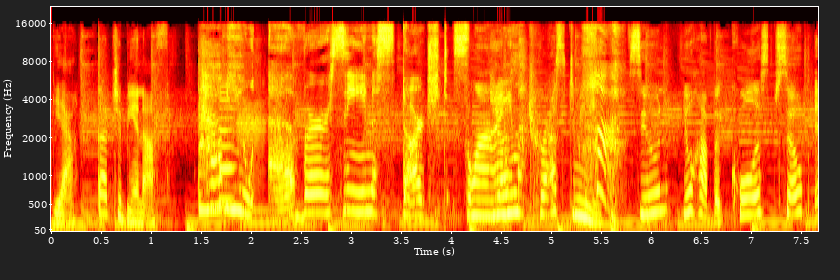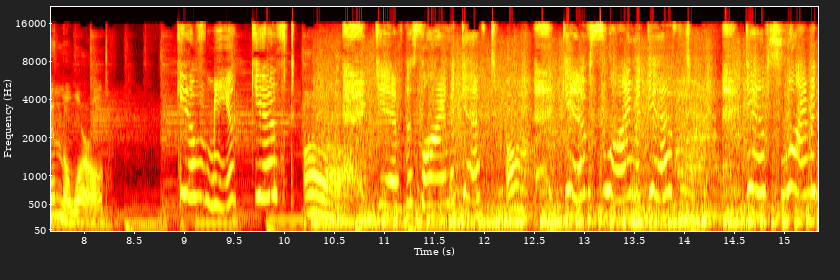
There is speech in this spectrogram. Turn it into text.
Yeah, that should be enough. Have you ever seen starched slime? Just trust me. Soon, you'll have the coolest soap in the world. Give me a gift. Oh, Give the slime a gift. Give slime a gift. Give slime a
